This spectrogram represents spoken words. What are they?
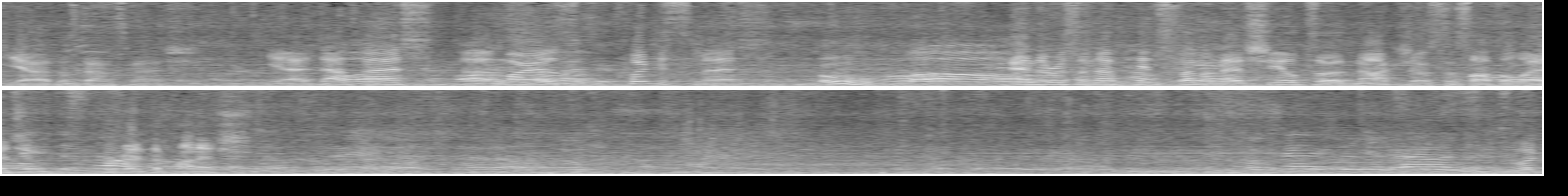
yeah, the down smash. Yeah, down smash, uh, Mario's quickest smash. Ooh, and there was enough hit stun on that shield to knock Justice off the ledge and prevent the punish. So what,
